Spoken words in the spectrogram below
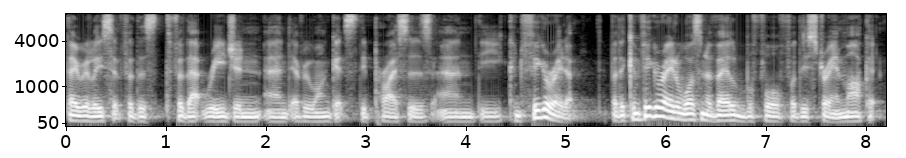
they release it for this for that region and everyone gets the prices and the configurator. But the configurator wasn't available before for the Australian market.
